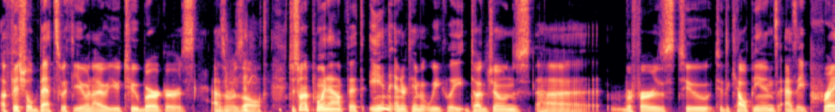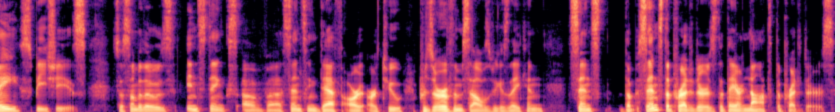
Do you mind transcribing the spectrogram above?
official bets with you, and I owe you two burgers as a result. Just want to point out that in Entertainment Weekly, Doug Jones uh, refers to to the Kelpiens as a prey species. So some of those instincts of uh, sensing death are are to preserve themselves because they can sense the sense the predators that they are not the predators.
